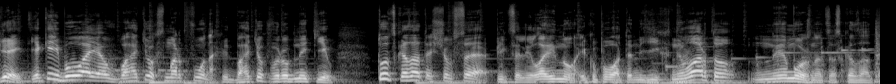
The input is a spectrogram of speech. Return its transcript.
гейт, який буває в багатьох смартфонах від багатьох виробників. Тут сказати, що все пікселі лайно і купувати їх не варто, не можна це сказати.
